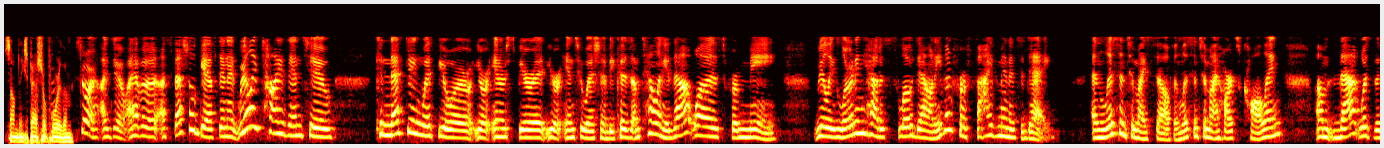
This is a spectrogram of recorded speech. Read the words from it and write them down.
something special for them. Sure, I do. I have a, a special gift, and it really ties into connecting with your your inner spirit, your intuition, because I'm telling you, that was for me really learning how to slow down, even for five minutes a day, and listen to myself and listen to my heart's calling um, that was the,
